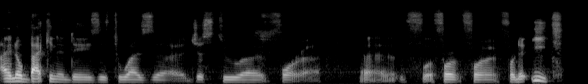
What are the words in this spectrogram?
I know back in the days it was just to for, for for for for the heat.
